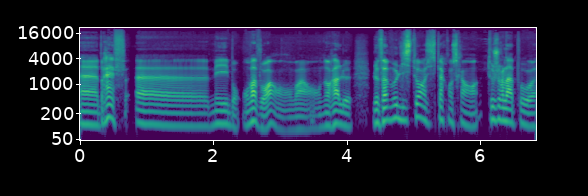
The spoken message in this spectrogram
Euh, bref, mais bon, on va voir. On, va, on aura le, le fameux de l'histoire. J'espère qu'on sera toujours là pour,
